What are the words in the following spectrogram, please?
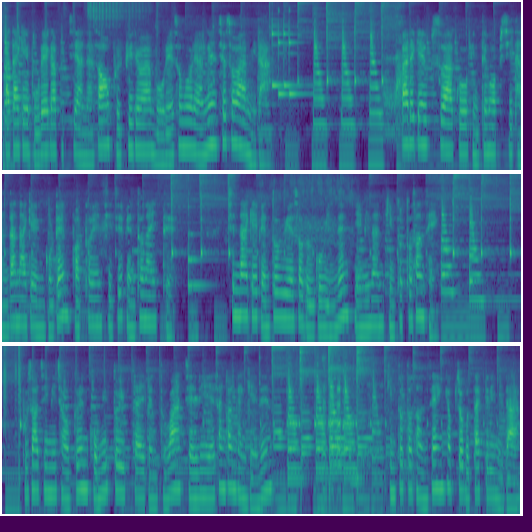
바닥에 모래가 붙지 않아서 불필요한 모래 소모량을 최소화합니다. 빠르게 흡수하고 빈틈없이 단단하게 응고된 버터앤치즈 벤토나이트. 신나게 벤토 위에서 놀고 있는 예민한 김토토 선생. 부서짐이 적은 고밀도 입자의 벤토와 젤리의 상관관계는 김토토 선생 협조 부탁드립니다.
